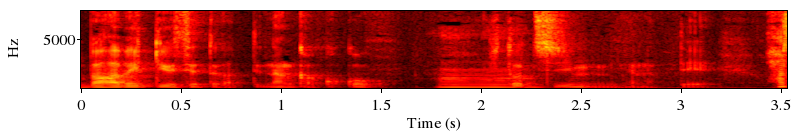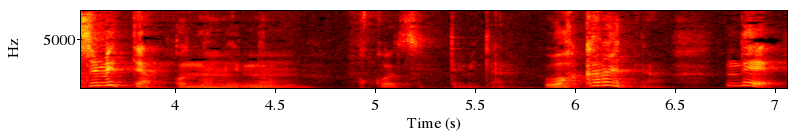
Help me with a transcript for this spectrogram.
バーベキューセットがあって、なんかここ、一チームみたいになって、初めてやん、こんなん見るの。うんうんここで釣ってみたいな。わからんってな。で、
